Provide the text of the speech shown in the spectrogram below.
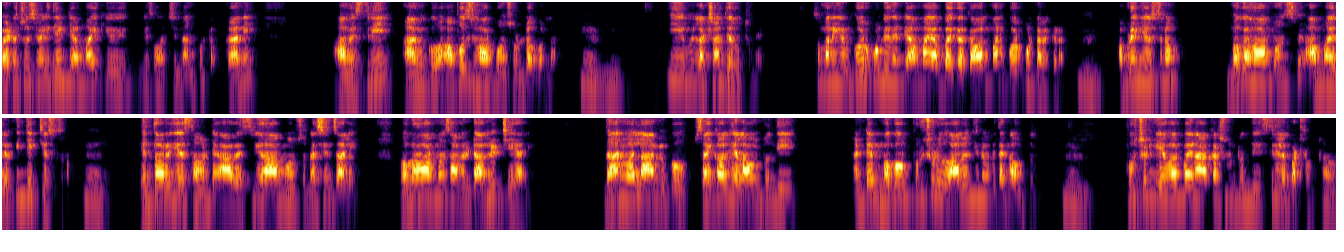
బయట చూసి ఇదేంటి అమ్మాయికి మీసం వచ్చింది అనుకుంటాం. కానీ ఆమె స్త్రీ ఆమెకు ఆపోజిట్ హార్మోన్స్ ఉండడం వల్ల ఉమ్, ఉమ్, ఈ లక్షణాలు జరుగుతున్నాయి. సో మనకి ఇక్కడ కోరుకుంటుంది ఏంటి అమ్మాయి అబ్బాయిగా కావాలని మనం కోరుకుంటాం ఇక్కడ. Hmm. అప్పుడు ఏం చేస్తున్నాం? మగ హార్మోన్స్ అమ్మాయిలోకి ఇంజెక్ట్ చేస్తున్నాం. Hmm. ఎంతవరకు చేస్తాం అంటే ఆమె స్త్రీ హార్మోన్స్ నశించాలి మగ హార్మోన్స్ ఆమెను డామినేట్ చేయాలి. దానివల్ల ఆమెకు సైకాలజీ ఎలా ఉంటుంది? అంటే మగ పురుషుడు ఆలోచన విధంగా ఉంటుంది. పురుషుడికి ఎవరిపైన ఆకర్షణ ఉంటుంది? స్త్రీల పట్ల.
